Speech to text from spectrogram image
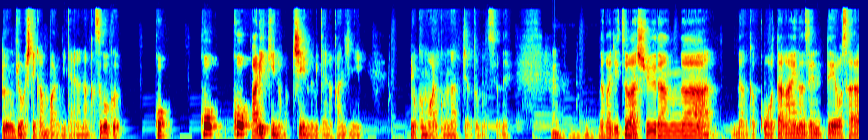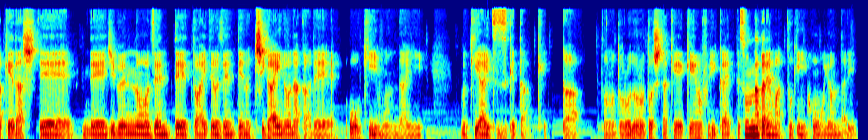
分業して頑張るみたいななんかすごくこここありきのチームみたいな感じに良くも悪くもなっちゃうと思うんですよね。うんだから実は集団がなんかこうお互いの前提をさらけ出してで自分の前提と相手の前提の違いの中で大きい問題に向き合い続けた結果そのドロドロとした経験を振り返ってその中でまあ時に本を読んだり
